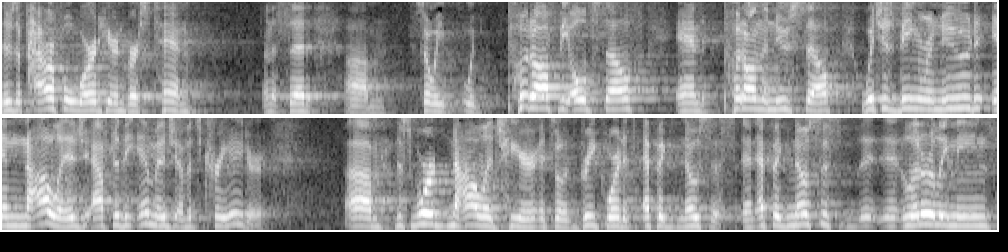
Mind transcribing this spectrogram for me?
there's a powerful word here in verse 10, and it said, um, So we, we put off the old self and put on the new self, which is being renewed in knowledge after the image of its creator. Um, this word knowledge here, it's a Greek word, it's epignosis. And epignosis, it, it literally means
